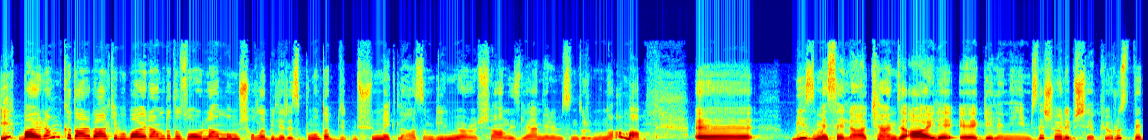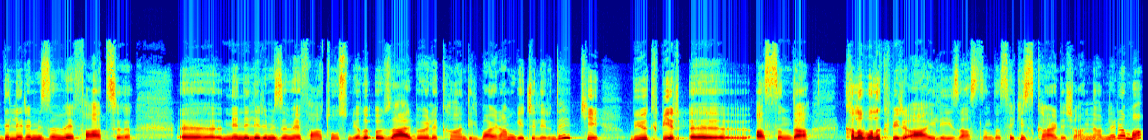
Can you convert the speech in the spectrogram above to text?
ilk bayram kadar belki bu bayramda da zorlanmamış olabiliriz. Bunu da düşünmek lazım. Bilmiyorum şu an izleyenlerimizin durumunu ama e, biz mesela kendi aile geleneğimizde şöyle bir şey yapıyoruz. Dedelerimizin vefatı, e, nenelerimizin vefatı olsun ya da özel böyle kandil bayram gecelerinde ki büyük bir e, aslında kalabalık bir aileyiz aslında. Sekiz kardeş annemler ama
